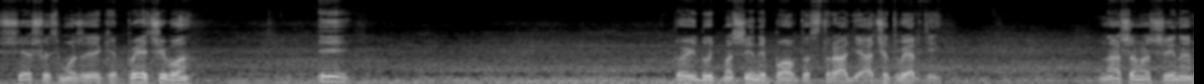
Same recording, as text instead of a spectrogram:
ще щось може, яке печиво. І то йдуть машини по автостраді, а четвертій. Наша машина.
